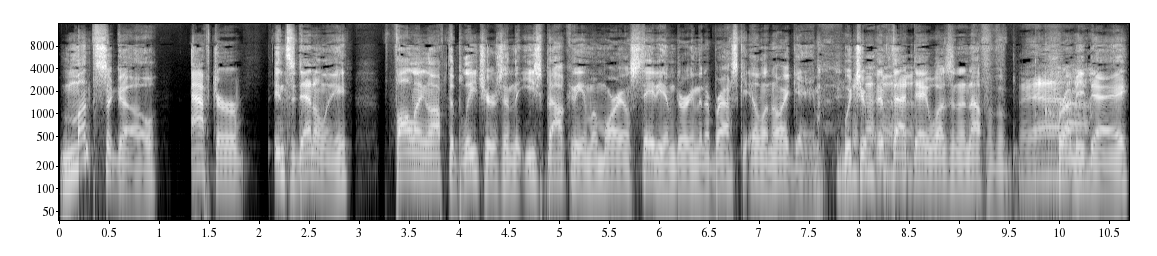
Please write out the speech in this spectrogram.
months ago after, incidentally, falling off the bleachers in the east balcony of Memorial Stadium during the Nebraska Illinois game. Which, if that day wasn't enough of a Yeah. crummy day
